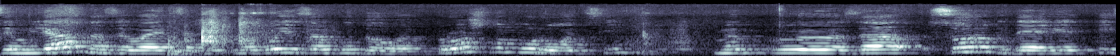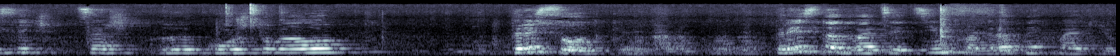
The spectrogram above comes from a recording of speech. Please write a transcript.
Земля називається житлової забудови. В прошлому році ми е, за 49 тисяч це ж е, коштувало 3 сотки. 327 квадратних метрів.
